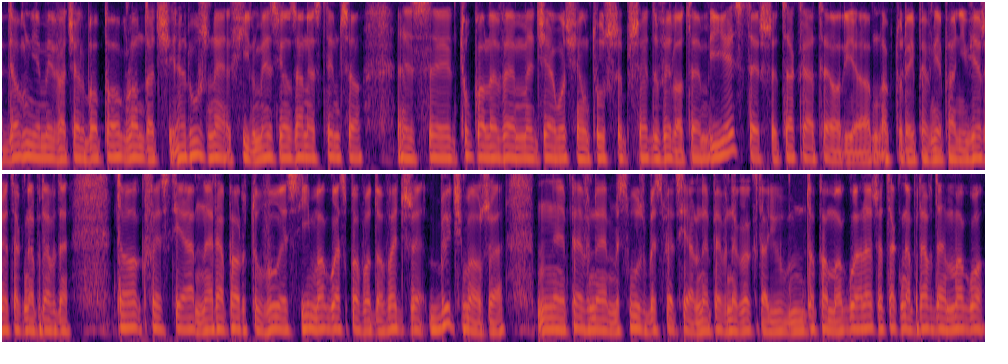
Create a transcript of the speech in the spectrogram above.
domniemywać albo pooglądać różne filmy związane z tym, co z Tupolewem działo się tuż przed wylotem. Jest też taka teoria, o której pewnie pani wie, że tak naprawdę to kwestia raportu WSI mogła spowodować, że być może pewne służby specjalne pewnego kraju dopomogły, ale że tak naprawdę mogło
